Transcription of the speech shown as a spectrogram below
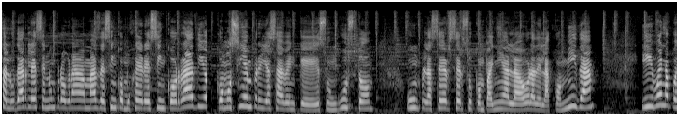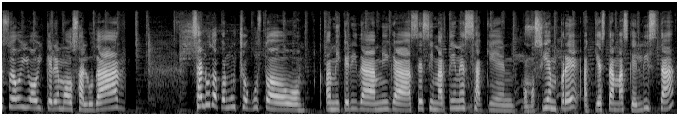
En un programa más de Cinco Mujeres, Cinco Radio. Como siempre, ya saben que es un gusto, un placer ser su compañía a la hora de la comida. Y bueno, pues hoy, hoy queremos saludar. Saludo con mucho gusto a, mi querida amiga Ceci Martínez, a quien, como siempre, aquí está más que lista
